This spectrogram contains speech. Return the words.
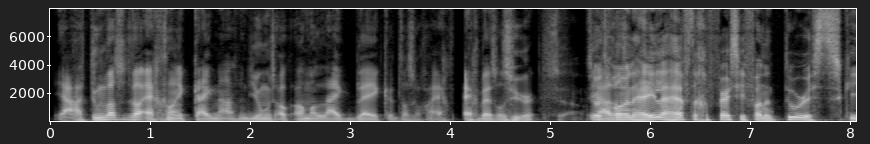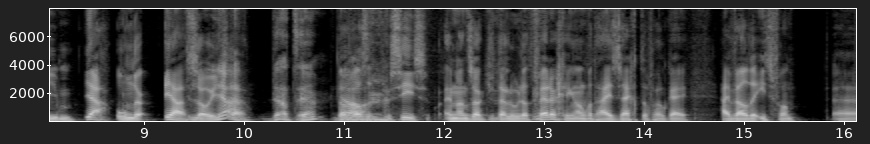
ja, toen was het wel echt gewoon, ik kijk naast me, die jongens ook allemaal lijkbleek. Het was wel gewoon echt, echt best wel zuur. Soort Ja, dat- gewoon een hele heftige versie van een tourist scheme. Ja, onder, ja, zoiets. Ja. Ja. Dat, hè? Dat Ja. was het precies. En dan zal ik je vertellen hoe dat verder ging. Want hij zegt, of oké, hij wilde iets van eh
